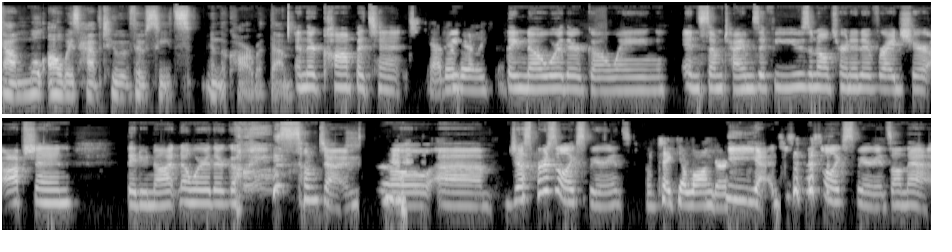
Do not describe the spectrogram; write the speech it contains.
um, will always have two of those seats in the car with them. and they're competent. Yeah, they're We- very they know where they're going. And sometimes if you use an alternative rideshare option they do not know where they're going sometimes. So um, just personal experience. It'll take you longer. yeah just personal experience on that.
